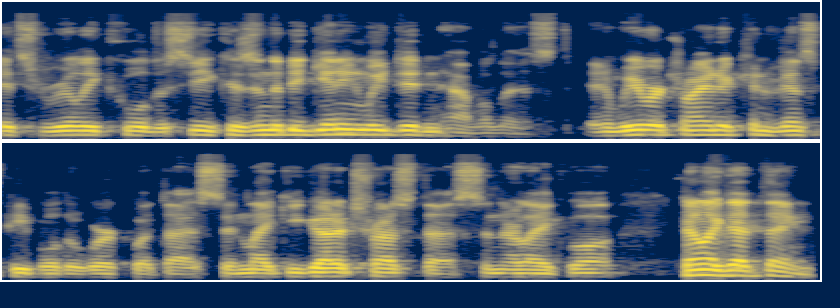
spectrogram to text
it's really cool to see because in the beginning we didn't have a list and we were trying to convince people to work with us and like you got to trust us and they're like well kind of like that thing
